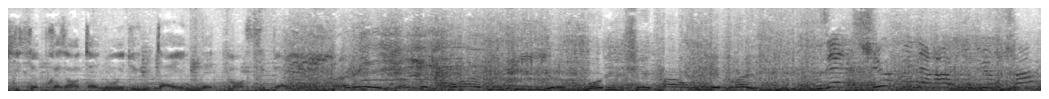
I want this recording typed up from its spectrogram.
qui se présente à nous est d'une taille nettement supérieure. Allez, un peu de courage les filles Bon, ne sais pas, on y est presque Vous êtes sûr, Vénérable Burkhardt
